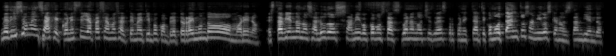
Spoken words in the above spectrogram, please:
me dice un mensaje, con este ya pasamos al tema de tiempo completo. Raimundo Moreno, está viéndonos. Saludos, amigo, ¿cómo estás? Buenas noches, gracias por conectarte. Como tantos amigos que nos están viendo.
